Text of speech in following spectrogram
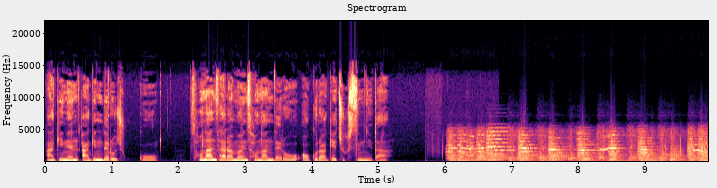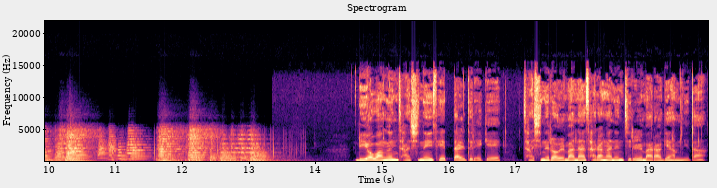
악인은 악인대로 죽고 선한 사람은 선한 대로 억울하게 죽습니다. 리어 왕은 자신의 세 딸들에게 자신을 얼마나 사랑하는지를 말하게 합니다.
